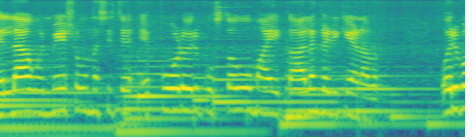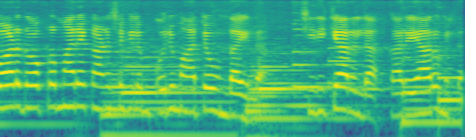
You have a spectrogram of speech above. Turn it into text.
എല്ലാ ഉന്മേഷവും നശിച്ച് എപ്പോഴും ഒരു പുസ്തകവുമായി കാലം കഴിക്കുകയാണ് അവർ. ഒരുപാട് ഡോക്ടർമാരെ കാണിച്ചെങ്കിലും ഒരു മാറ്റവും ഉണ്ടായില്ല. ചിരിക്കാറില്ല കരയാറുമില്ല.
